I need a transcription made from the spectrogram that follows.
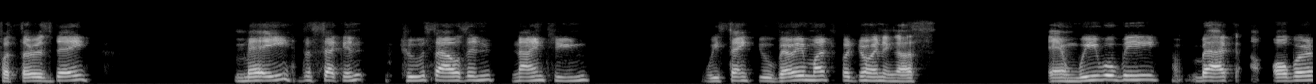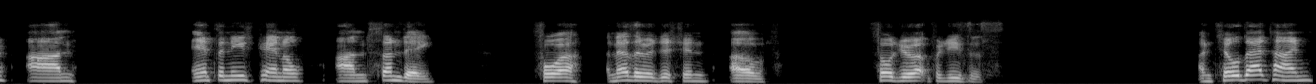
for Thursday, May the 2nd, 2019. We thank you very much for joining us, and we will be back over on Anthony's channel on Sunday for another edition of Soldier Up for Jesus. Until that time,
